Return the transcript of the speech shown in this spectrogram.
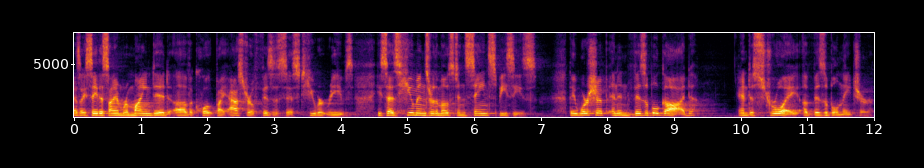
As I say this, I am reminded of a quote by astrophysicist Hubert Reeves. He says, Humans are the most insane species. They worship an invisible God and destroy a visible nature,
